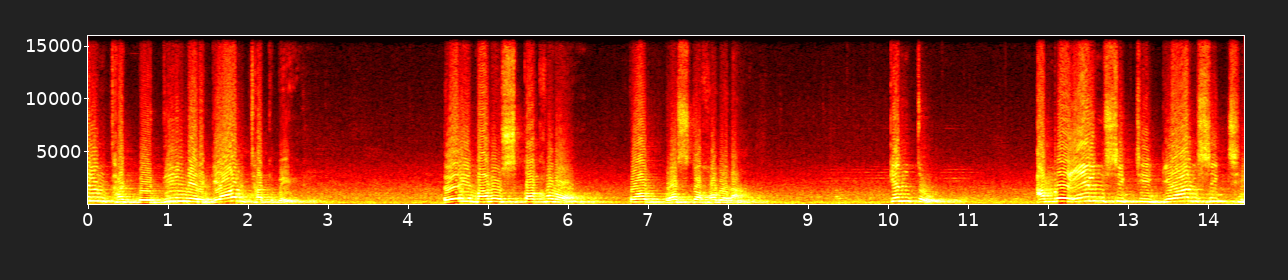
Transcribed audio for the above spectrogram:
ইলম থাকবে, দিনের জ্ঞান থাকবে, ওই মানুষ কখনো পথভ্রষ্ট হবে না। কিন্তু আমরা ইলম শিখছি, জ্ঞান শিখছি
